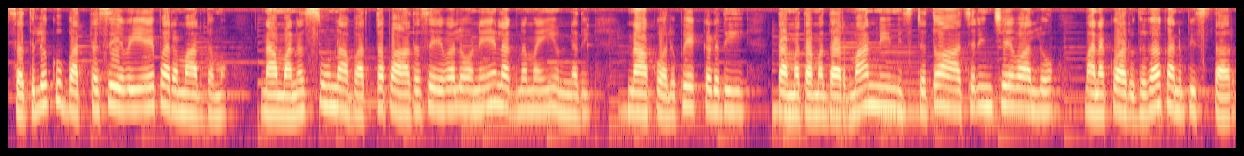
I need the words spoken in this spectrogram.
సతులకు భర్త సేవయే పరమార్థము. నా మనస్సు నా భర్త పాదసేవలోనే లగ్నమై ఉన్నది. నాకు అలుపు ఎక్కడిది? తమ తమ ధర్మాన్ని నిష్ఠతో ఆచరించే వాళ్ళు మనకు అరుదుగా కనిపిస్తారు.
